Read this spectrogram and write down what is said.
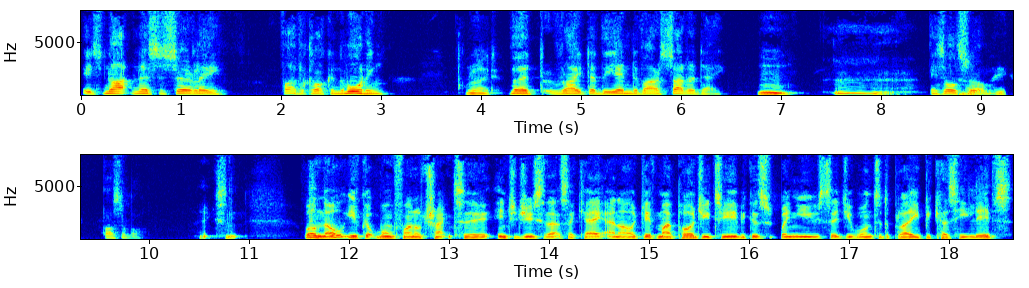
it's not necessarily five o'clock in the morning, Right. but right at the end of our Saturday Hmm. Ah, is also Okay. possible. excellent. Well, no, you've got one final track to introduce, if that's okay. And I'll give my apology to you because when you said you wanted to play Because He Lives,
